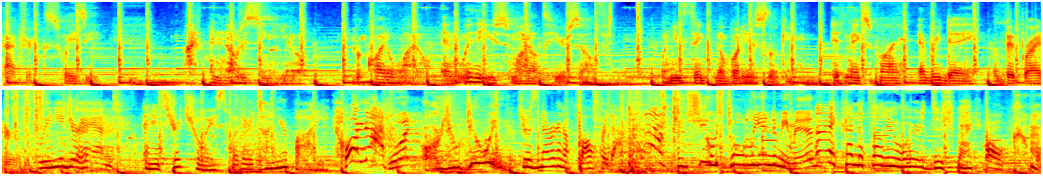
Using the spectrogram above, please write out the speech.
Patrick Swayze. I've been noticing you for quite a while, and the way that you smile to yourself when you think nobody is looking, it makes my every day a bit brighter. We need your hand, and it's your choice whether it's on your body or not! What are you doing? She was never gonna fall for that. Dude, she was totally into me, man. I kinda thought you were a douchebag. Oh, come on.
